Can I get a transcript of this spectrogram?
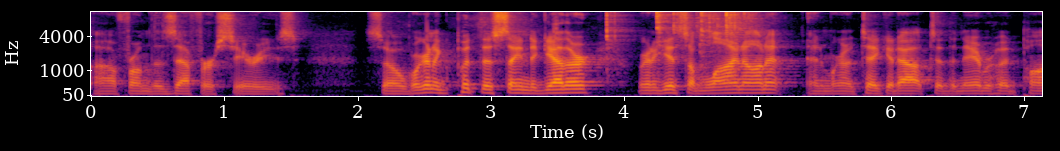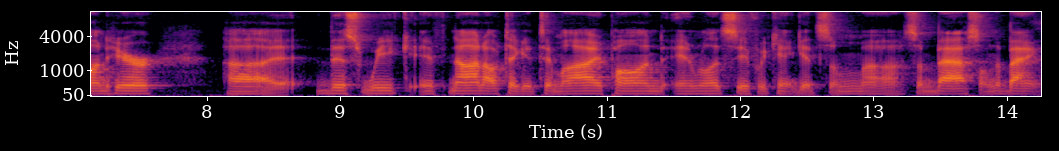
uh, from the Zephyr series. So we're gonna put this thing together. We're gonna get some line on it and we're gonna take it out to the neighborhood pond here uh, this week. If not, I'll take it to my pond and let's see if we can't get some, uh, some bass on the bank.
